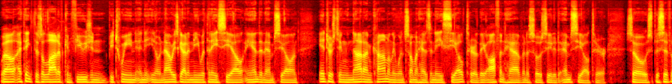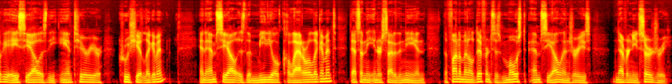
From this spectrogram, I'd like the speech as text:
Well, I think there's a lot of confusion between, and you know, now he's got a knee with an ACL and an MCL, and interestingly, not uncommonly, when someone has an ACL tear, they often have an associated MCL tear. So, specifically, ACL is the anterior cruciate ligament, and MCL is the medial collateral ligament. That's on the inner side of the knee. And the fundamental difference is most MCL injuries never need surgery.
